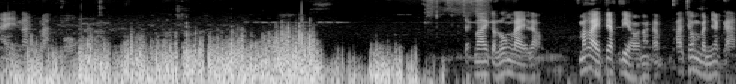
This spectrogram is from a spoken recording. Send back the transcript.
ให้นะครับผมจากน้อยก็ลงไล่แล้ว มาไล่แป๊บเดียวนะครับ ถ้าชมบรรยากาศ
